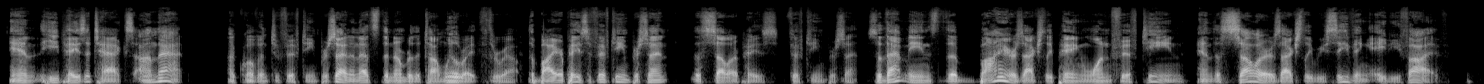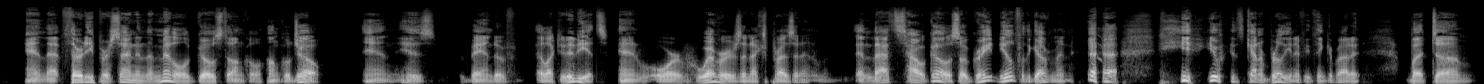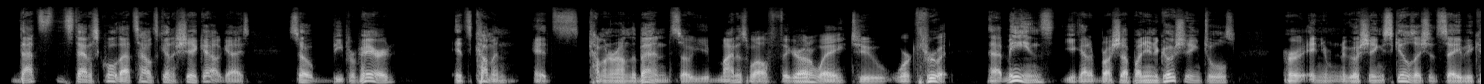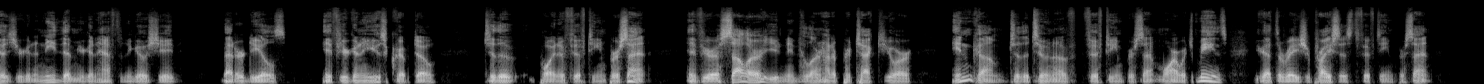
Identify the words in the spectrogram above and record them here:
and he pays a tax on that equivalent to 15%. And that's the number that Tom Wheelwright threw out. The buyer pays a 15%. The seller pays 15%. So that means the buyer is actually paying 115 and the seller is actually receiving 85 and that 30% in the middle goes to Uncle, Uncle Joe and his band of elected idiots and, or whoever is the next president. And that's how it goes. So great deal for the government. it's kind of brilliant if you think about it, but, um, that's the status quo. That's how it's going to shake out, guys. So be prepared. It's coming. It's coming around the bend. So you might as well figure out a way to work through it. That means you got to brush up on your negotiating tools or in your negotiating skills, I should say, because you're going to need them. You're going to have to negotiate better deals if you're going to use crypto to the point of 15%. If you're a seller, you need to learn how to protect your income to the tune of 15% more, which means you got to raise your prices to 15%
